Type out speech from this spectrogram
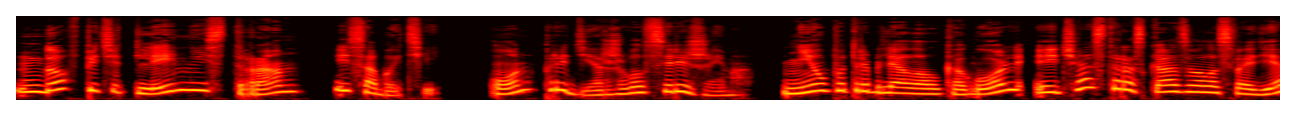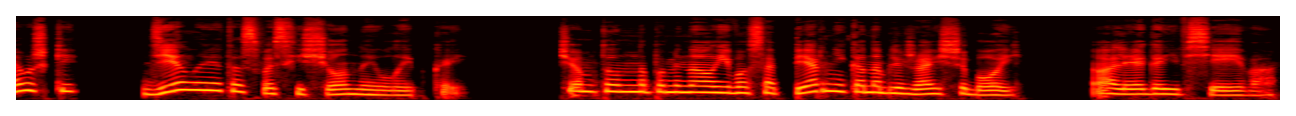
до впечатлений стран и событий. Он придерживался режима. Не употреблял алкоголь и часто рассказывал о своей девушке, делая это с восхищенной улыбкой. Чем-то он напоминал его соперника на ближайший бой, Олега Евсеева.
